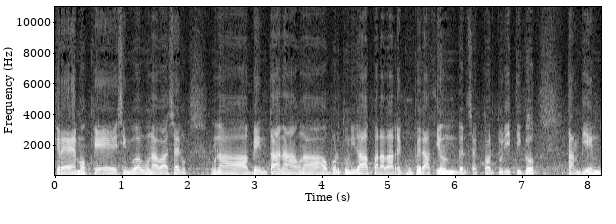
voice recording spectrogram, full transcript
creemos que sin duda alguna va a ser una ventana, una oportunidad para la recuperación del sector turístico también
